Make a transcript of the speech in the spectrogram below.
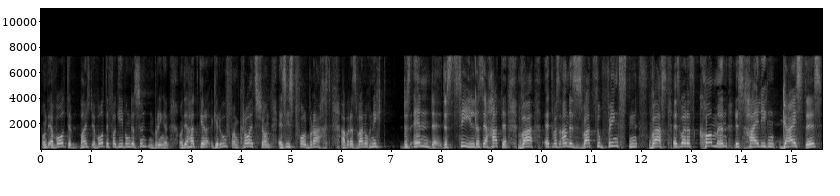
Und er wollte, er wollte Vergebung der Sünden bringen. Und er hat gerufen am Kreuz schon, es ist vollbracht. Aber das war noch nicht das Ende, das Ziel, das er hatte, war etwas anderes. Es war zu Pfingsten. Was? Es war das Kommen des Heiligen Geistes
